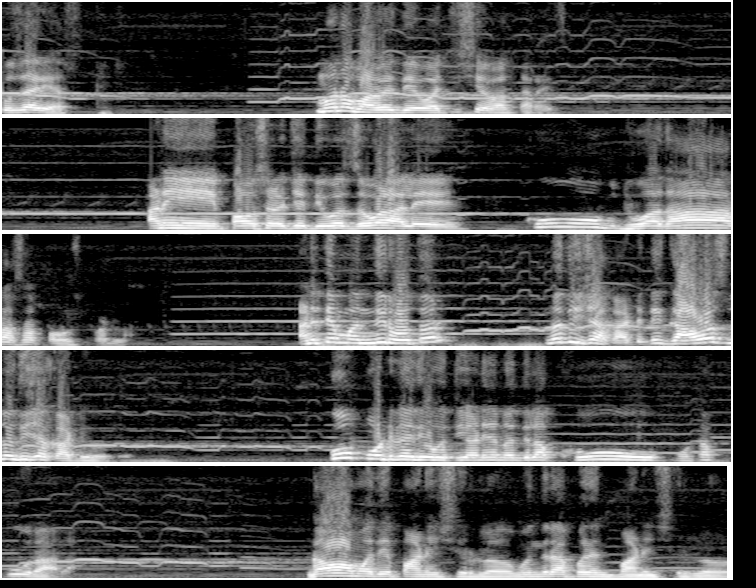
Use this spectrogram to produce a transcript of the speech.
पुजारी असतो. मनोभावे देवाची सेवा करायची. आणि पावसाळ्याचे दिवस जवळ आले खूप धुवाधार असा पाऊस पडला. आणि ते मंदिर होतं नदीच्या काठी. ते गावच नदीच्या काठी होतं. खूप मोठी नदी होती आणि त्या नदीला खूप मोठा पूर आला. गावामध्ये पाणी शिरलं मंदिरापर्यंत पाणी शिरलं.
